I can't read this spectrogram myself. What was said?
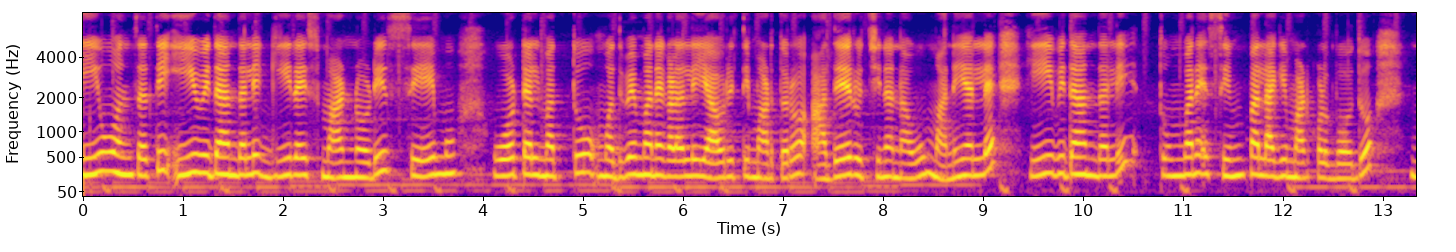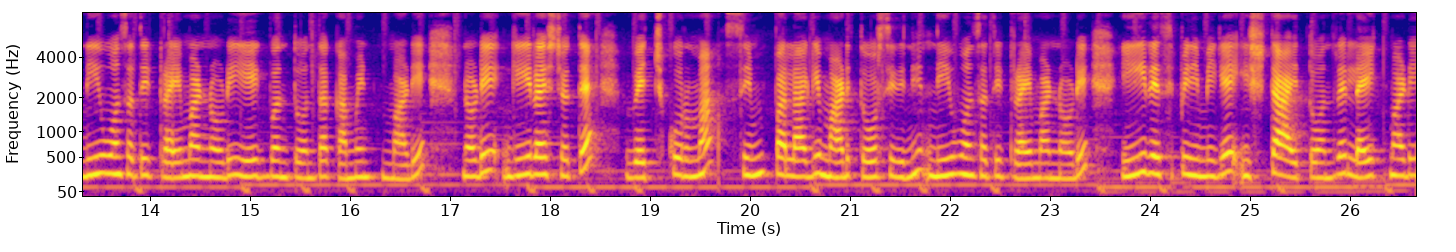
ನೀವು ಒಂದು ಸತಿ ಈ ವಿಧಾನದಲ್ಲಿ ಗೀ ರೈಸ್ ಮಾಡಿ ನೋಡಿ, ಸೇಮು ಹೋಟೆಲ್ ಮತ್ತು ಮದುವೆ ಮನೆಗಳಲ್ಲಿ ಯಾವ ರೀತಿ ಮಾಡ್ತಾರೋ ಅದೇ ರುಚಿನ ನಾವು ಮನೆಯಲ್ಲೇ ಈ ವಿಧಾನದಲ್ಲಿ ತುಂಬಾ ಸಿಂಪಲ್ಲಾಗಿ ಮಾಡ್ಕೊಳ್ಬೋದು. ನೀವು ಒಂದು ಸತಿ ಟ್ರೈ ಮಾಡಿ ನೋಡಿ ಹೇಗೆ ಬಂತು ಅಂತ ಕಮೆಂಟ್ ಮಾಡಿ. ನೋಡಿ ಗೀ ರೈಸ್ ಜೊತೆ ವೆಜ್ ಕುರ್ಮ ಸಿಂಪಲ್ಲಾಗಿ ಮಾಡಿ ತೋರಿಸಿದ್ದೀನಿ ನೀವು ಒಂದು ಸತಿ ಟ್ರೈ ಮಾಡಿ ನೋಡಿ. ಈ ರೆಸಿಪಿ ನಿಮಗೆ ಇಷ್ಟ ಆಯಿತು ಅಂದರೆ ಲೈಕ್ ಮಾಡಿ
